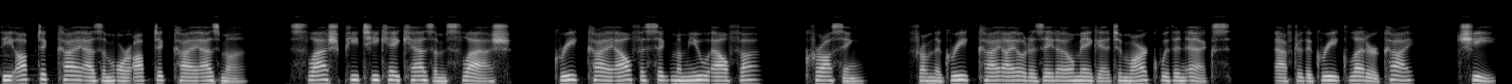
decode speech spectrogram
The optic chiasm or optic chiasma, slash ptk chasm slash, Greek chi alpha sigma mu alpha, crossing, from the Greek chi iota zeta omega to mark with an X, after the Greek letter chi, chi,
